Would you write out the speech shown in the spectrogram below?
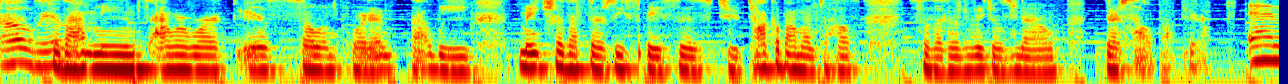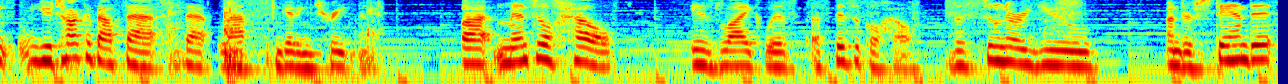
Oh, really? So that means our work is so important that we make sure that there's these spaces to talk about mental health, so that individuals know there's help out here. And you talk about that that lapse in getting treatment, but mental health is like with a physical health. The sooner you understand it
